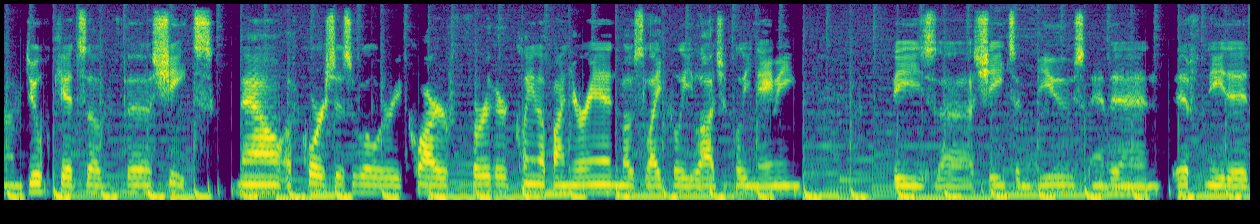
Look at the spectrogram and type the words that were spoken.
um, duplicates of the sheets. Now of course this will require further cleanup on your end most likely logically naming these uh, sheets and views. And then if needed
